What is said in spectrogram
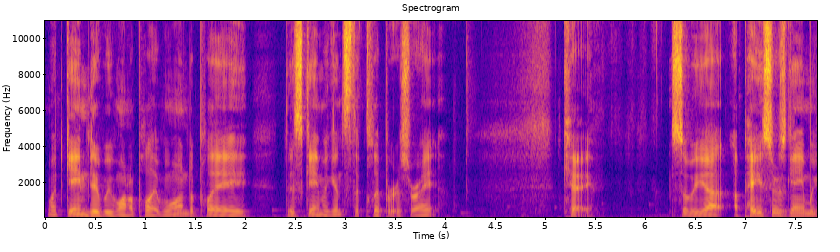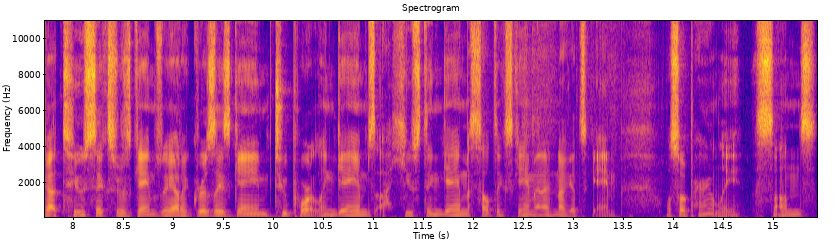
What game did we want to play? We wanted to play this game against the Clippers, right? Okay. So we got a Pacers game, we got two Sixers games, we got a Grizzlies game, two Portland games, a Houston game, a Celtics game, and a Nuggets game. Also, apparently, the Suns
